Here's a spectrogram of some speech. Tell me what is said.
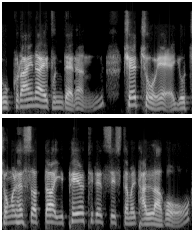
우크라이나의 군대는 최초에 요청을 했었다. 이 페어트릿 시스템을 달라고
